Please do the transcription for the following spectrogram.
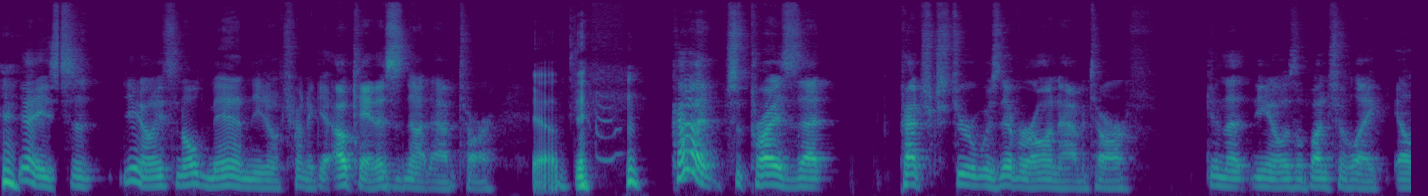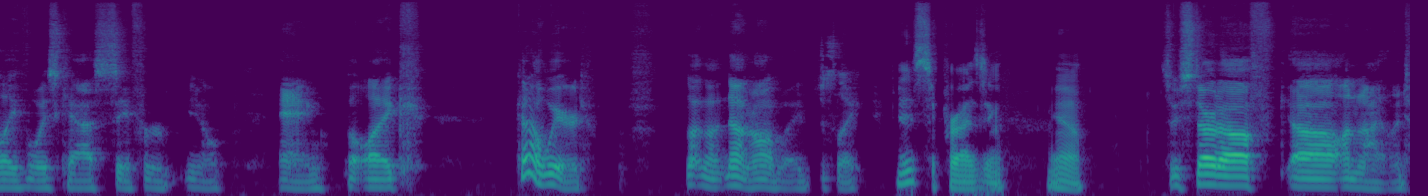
yeah, he's a, you know he's an old man, you know, trying to get. Okay, this is not Avatar. Yeah. Kind of surprised that Patrick Stewart was never on Avatar, given that you know it was a bunch of like LA voice cast, save for you know Aang, but like kind of weird. Not not not in all way, just like it's surprising. Yeah. so. We start off uh, on an island.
